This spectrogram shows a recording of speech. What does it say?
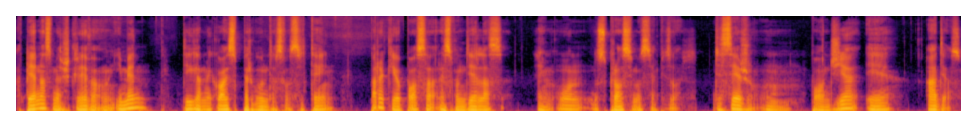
Apenas me escreva um e-mail, diga-me quais perguntas você tem, para que eu possa respondê-las em um dos próximos episódios. Desejo um bom dia e adeus.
